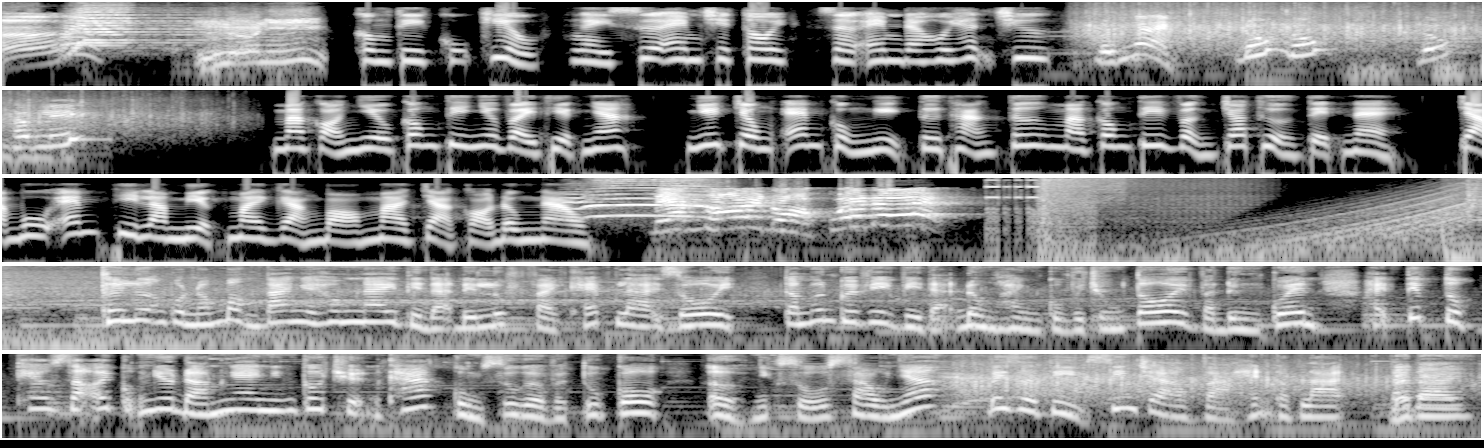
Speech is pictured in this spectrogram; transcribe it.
Công ty cũ kiểu, ngày xưa em chê tôi, giờ em đã hối hận chưa? Đúng này, đúng đúng, đúng, hợp lý. Mà có nhiều công ty như vậy thiệt nha. Như chồng em cũng nghỉ từ tháng tư mà công ty vẫn cho thưởng Tết nè. Chả bù em thì làm miệt mài gảng bỏ mà chả có đồng nào. Đen thôi, đỏ quên đi. Thời lượng của nóng bỏng tai ngày hôm nay thì đã đến lúc phải khép lại rồi. Cảm ơn quý vị vì đã đồng hành cùng với chúng tôi và đừng quên hãy tiếp tục theo dõi cũng như đón nghe những câu chuyện khác cùng Sugar và Tuko ở những số sau nhé. Bây giờ thì xin chào và hẹn gặp lại. Bye bye.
